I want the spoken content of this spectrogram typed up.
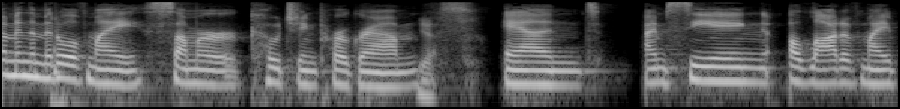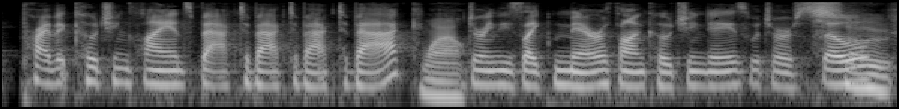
I'm in the middle of my summer coaching program Yes. and I'm seeing a lot of my private coaching clients back to back to back to back Wow. during these like marathon coaching days, which are so, So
